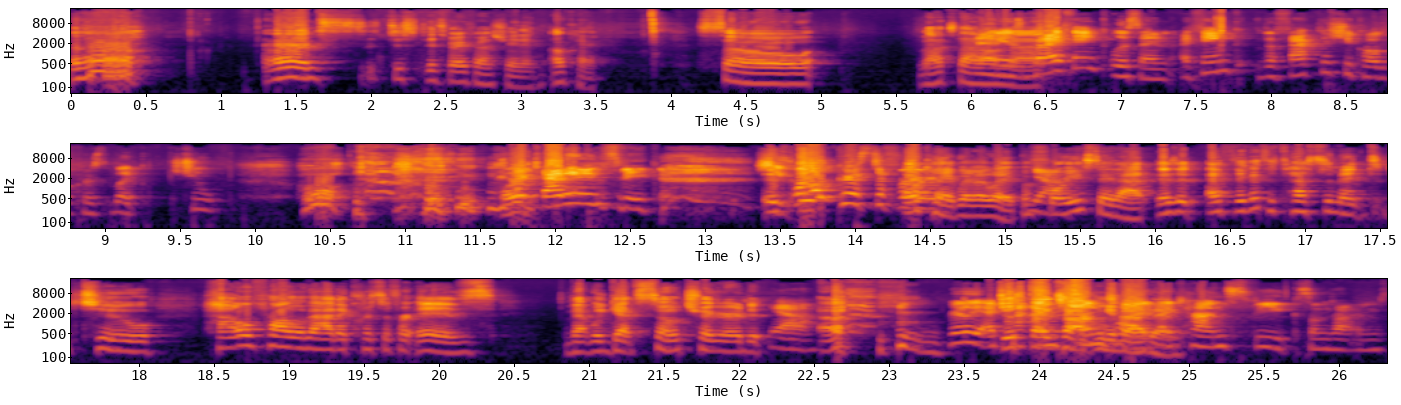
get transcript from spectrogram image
ugh, ugh, it's just it's very frustrating. Okay. So that's that Anyways, on but. I think, listen, I think the fact that she called Chris, like, she. Oh, I can't even speak. She Is- called is- Christopher. okay, wait, wait, wait. Before Yeah. you say that, is it I think it's a testament to how problematic Christopher is that we get so triggered. Yeah. uh, Really, I Just can't, by I'm talking about tongue-tied. I can't speak sometimes.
